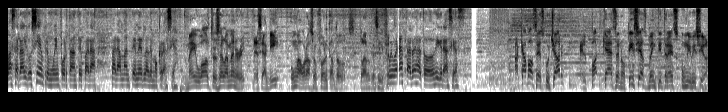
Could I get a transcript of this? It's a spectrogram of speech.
va a ser algo siempre muy importante para, para mantener la democracia. May Walters Elementary, desde aquí, un abrazo fuerte a todos. Claro que sí. Muy buenas tardes a todos y gracias. Acabas de escuchar el podcast de Noticias 23 Univisión.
